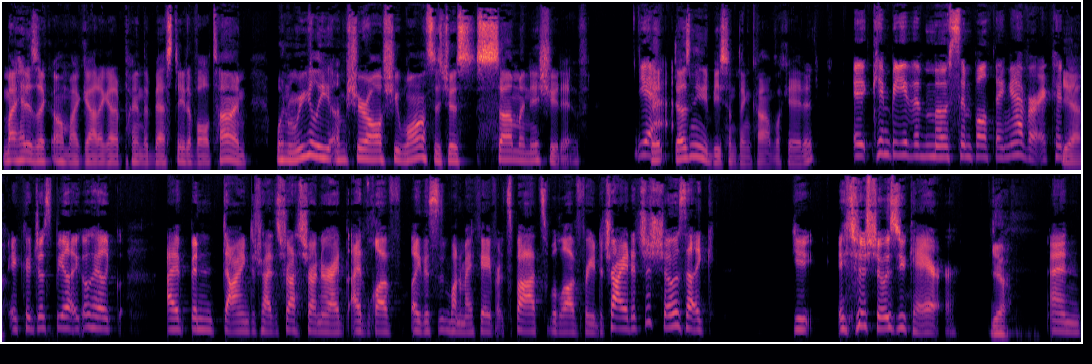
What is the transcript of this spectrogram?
my head is like, oh my God, I got to plan the best date of all time. When really, I'm sure all she wants is just some initiative. Yeah. It doesn't need to be something complicated. it can be the most simple thing ever. It could Yeah. it could just be like, okay, like I've been dying to try this restaurant or I'd I'd love like this is one of my favorite spots, would love for you to try it. It just shows that like you it just shows you care Yeah. and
